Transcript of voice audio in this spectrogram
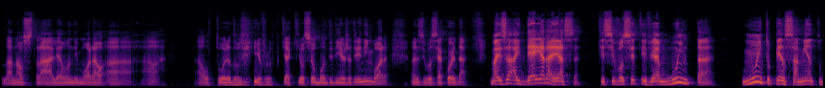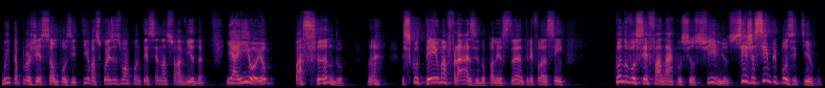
lá na Austrália, onde mora a, a, a autora do livro, porque aqui o seu monte de dinheiro já teria ido embora antes de você acordar. Mas a ideia era essa, que se você tiver muita muito pensamento, muita projeção positiva, as coisas vão acontecer na sua vida. E aí eu, passando, né, escutei uma frase do palestrante, ele falou assim: quando você falar com seus filhos, seja sempre positivo.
